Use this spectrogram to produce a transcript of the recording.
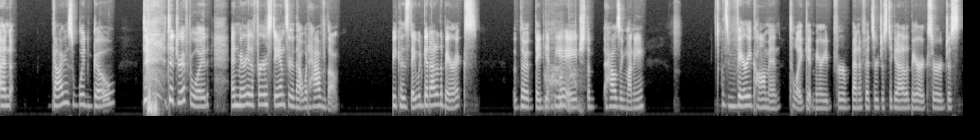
and guys would go to Driftwood and marry the first dancer that would have them because they would get out of the barracks. The they'd get BAH, the housing money. It's very common to like get married for benefits or just to get out of the barracks or just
